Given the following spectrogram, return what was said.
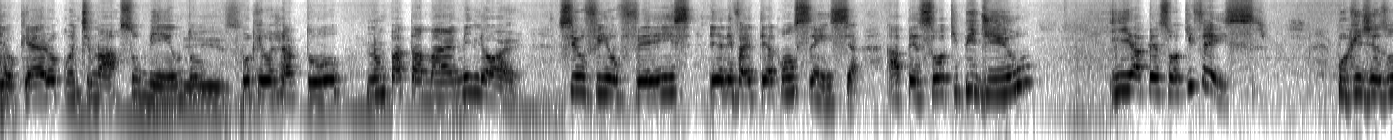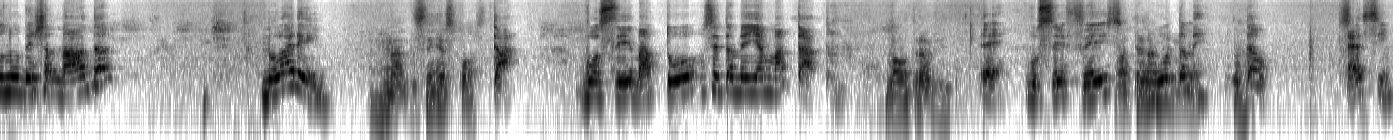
Eu quero continuar subindo, Isso. porque eu já estou num patamar melhor. Se o filho fez, ele vai ter a consciência. A pessoa que pediu e a pessoa que fez. Porque Jesus não deixa nada no harém. Nada sem resposta. Tá. Você matou, você também é matado. Na outra vida. É, você fez, Até o outro minha, também. né? Então, é assim.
